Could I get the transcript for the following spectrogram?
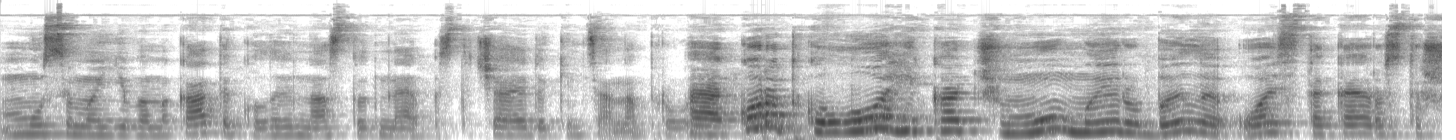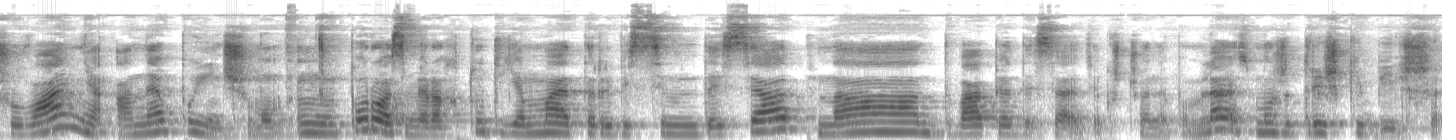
мусимо її вимикати, коли в нас тут не вистачає до кінця напруги. Е, Коротко, логіка, чому ми робили ось таке розташування, а не по-іншому. По розмірах тут є метр вісімдесят на 2,50, якщо не помиляюсь, може трішки більше.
